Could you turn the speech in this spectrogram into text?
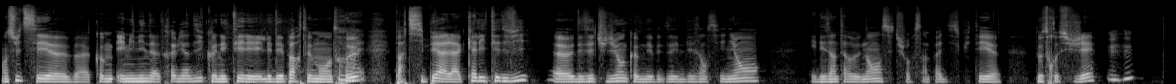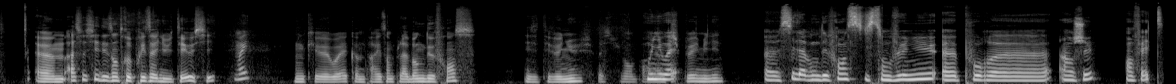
Ensuite, c'est, euh, bah, comme Émiline a très bien dit, connecter les, les départements entre eux, participer à la qualité de vie euh, des étudiants comme des, des- des enseignants et des intervenants. C'est toujours sympa de discuter euh, d'autres sujets. Mhm. Euh, associer des entreprises à l'UT aussi. Oui. Donc, ouais, comme par exemple la Banque de France. Ils étaient venus, je sais pas si tu veux en parler Oui, un ouais. petit peu, Émiline. Euh, si la Banque de France, ils sont venus euh, pour euh, un jeu, en fait,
